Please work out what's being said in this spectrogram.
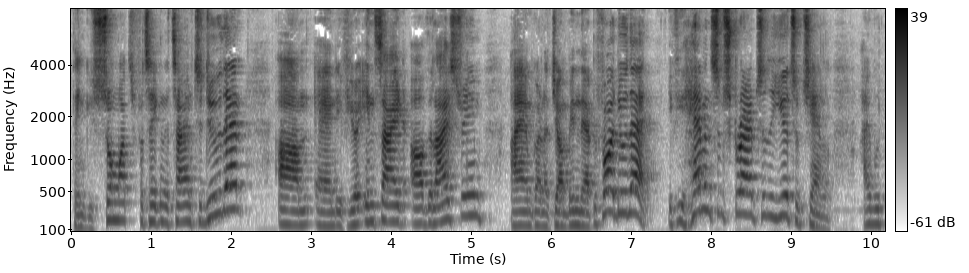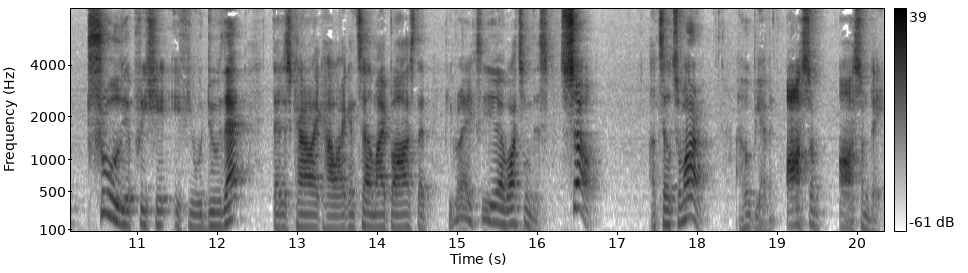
thank you so much for taking the time to do that. Um, and if you're inside of the live stream, I am to jump in there. Before I do that, if you haven't subscribed to the YouTube channel, I would truly appreciate if you would do that. That is kind of like how I can tell my boss that people are actually uh, watching this. So, until tomorrow, I hope you have an awesome, awesome day.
